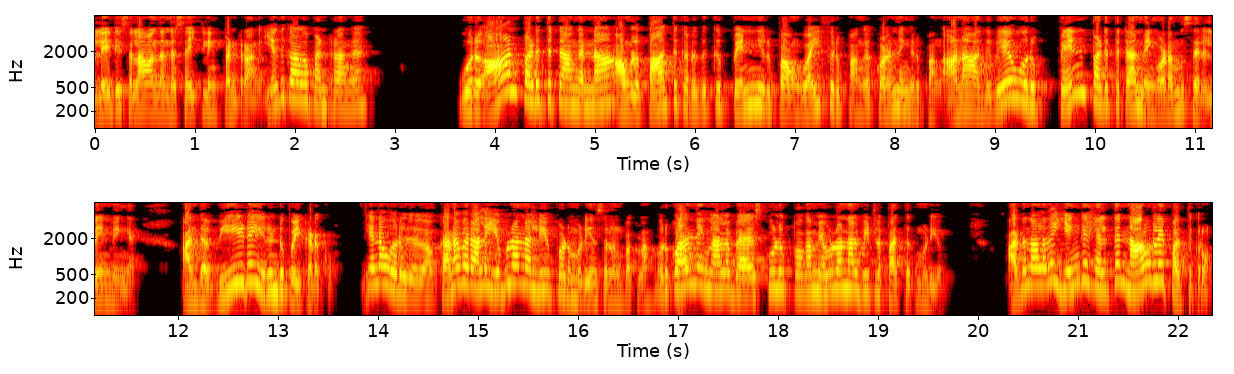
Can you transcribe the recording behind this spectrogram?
லேடிஸ் எல்லாம் வந்து அந்த சைக்கிளிங் பண்றாங்க. எதுக்காக பண்றாங்க? ஒரு ஆண் படுத்துட்டாங்கன்னா அவங்கள பாத்துக்கிறதுக்கு பெண் இருப்பாங்க ஒய்ஃப் இருப்பாங்க குழந்தைங்க இருப்பாங்க. ஆனா அதுவே ஒரு பெண் படுத்துட்டான்னு வைங்க உடம்பு சரியில்லைன்னு வைங்க. அந்த வீடே இருண்டு போய் கிடக்கும். ஏன்னா ஒரு கணவரால எவ்வளவு நாள் லீவ் போட முடியும் சொல்லுங்க பார்க்கலாம். ஒரு குழந்தைங்களால வே- ஸ்கூலுக்கு போகாம எவ்வளவு நாள் வீட்டுல பாத்துக்க முடியும்? அதனாலதான் எங்க ஹெல்த்தை நாங்களே பாத்துக்கிறோம்.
